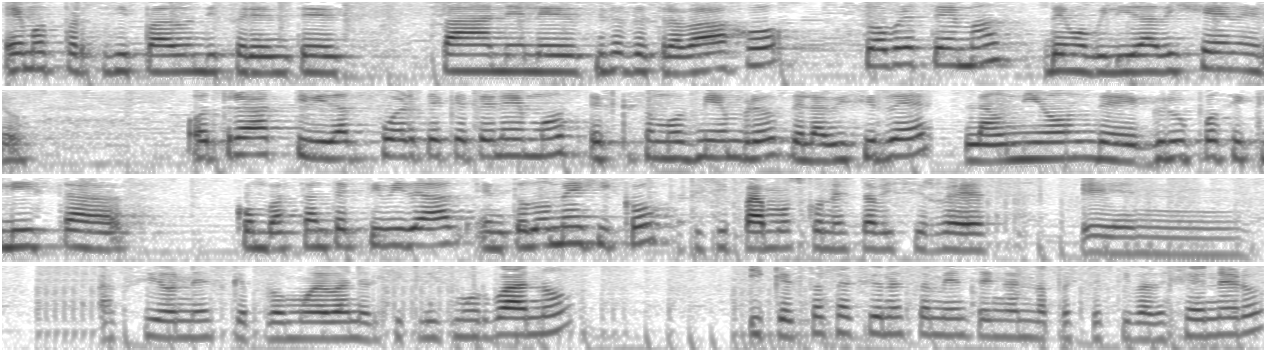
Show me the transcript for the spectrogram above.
hemos participado en diferentes paneles, mesas de trabajo sobre temas de movilidad y género. Otra actividad fuerte que tenemos es que somos miembros de la Bici Red, la unión de grupos ciclistas con bastante actividad en todo México. Participamos con esta bicirred en acciones que promuevan el ciclismo urbano y que estas acciones también tengan la perspectiva de género.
